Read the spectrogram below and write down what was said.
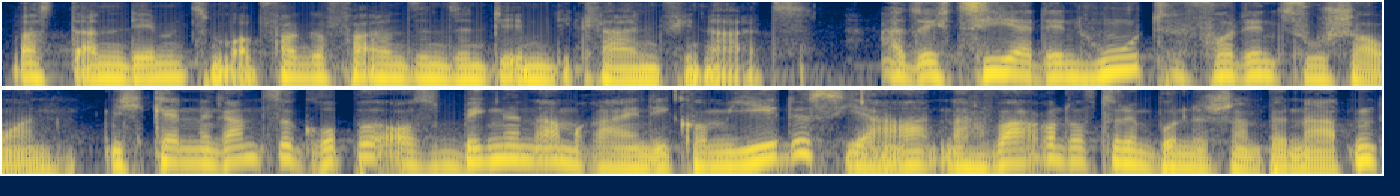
was dann dem zum Opfer gefallen sind, sind eben die kleinen Finals. Also ich ziehe ja den Hut vor den Zuschauern. Ich kenne eine ganze Gruppe aus Bingen am Rhein, die kommen jedes Jahr nach Warendorf zu den Bundeschampionaten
